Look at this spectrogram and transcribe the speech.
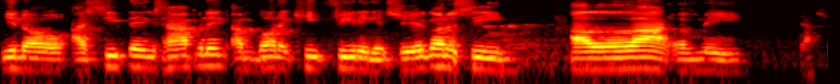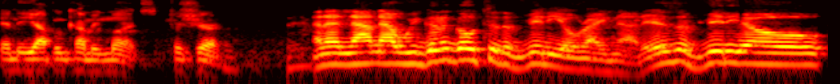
you know, I see things happening, I'm gonna keep feeding it. So you're gonna see a lot of me in the up and coming months for sure. And then now, now we're gonna go to the video right now. There's a video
